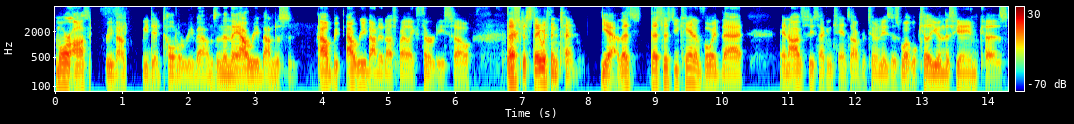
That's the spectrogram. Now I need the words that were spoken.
more offensive rebounds we did total rebounds, and then they out rebounded us out out rebounded us by like thirty. So that's just stay within ten. Yeah, that's that's just you can't avoid that. And obviously, second chance opportunities is what will kill you in this game because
